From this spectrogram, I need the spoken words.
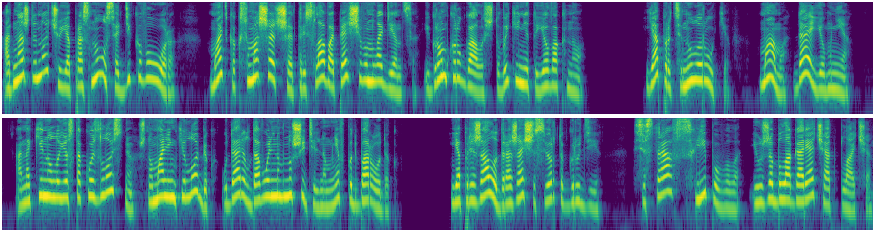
Однажды ночью я проснулась от дикого ора. Мать, как сумасшедшая, трясла вопящего младенца и громко ругалась, что выкинет ее в окно. Я протянула руки. «Мама, дай ее мне!» Она кинула ее с такой злостью, что маленький лобик ударил довольно внушительно мне в подбородок. Я прижала дрожащий сверток к груди. Сестра всхлипывала и уже была горячая от плача.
